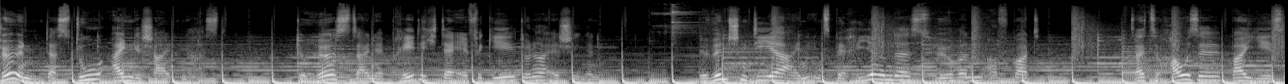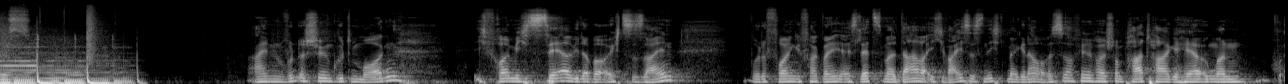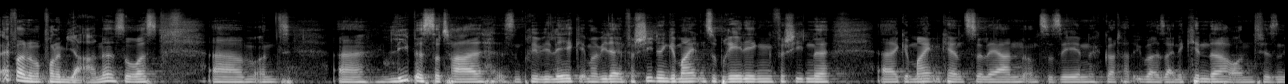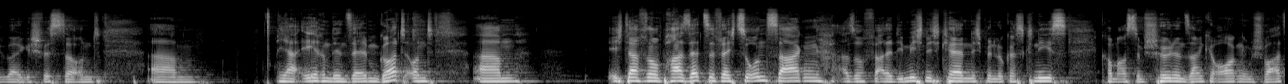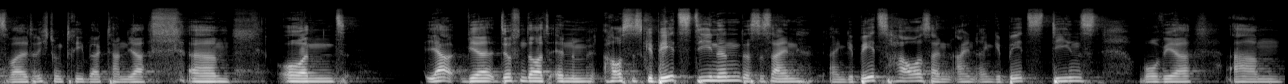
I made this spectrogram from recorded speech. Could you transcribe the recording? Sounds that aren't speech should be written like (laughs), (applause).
Schön, dass du eingeschalten hast. Du hörst eine Predigt der FEG Donaueschingen. Wir wünschen dir ein inspirierendes Hören auf Gott. Sei zu Hause bei Jesus. Einen wunderschönen guten Morgen. Ich freue mich sehr, wieder bei euch zu sein. Wurde vorhin gefragt, wann ich das letzte Mal da war. Ich weiß es nicht mehr genau, aber es ist auf jeden Fall schon ein paar Tage her, irgendwann, etwa vor einem Jahr, ne? sowas. Ähm, und äh, liebe es total. Es ist ein Privileg, immer wieder in verschiedenen Gemeinden zu predigen, verschiedene äh, Gemeinden kennenzulernen und zu sehen, Gott hat überall seine Kinder und wir sind überall Geschwister und ähm, ja, ehren denselben Gott. Und ähm, ich darf noch ein paar Sätze vielleicht zu uns sagen. Also für alle, die mich nicht kennen, ich bin Lukas Knies, komme aus dem schönen St. Georgen im Schwarzwald Richtung Triberg, Tanja. Ähm, und ja, wir dürfen dort im Haus des Gebets dienen. Das ist ein, ein Gebetshaus, ein, ein, ein Gebetsdienst, wo wir ähm,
